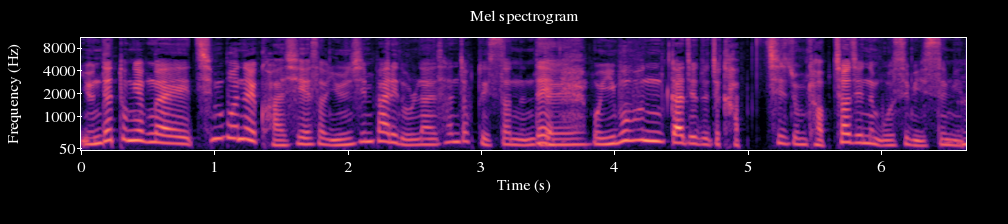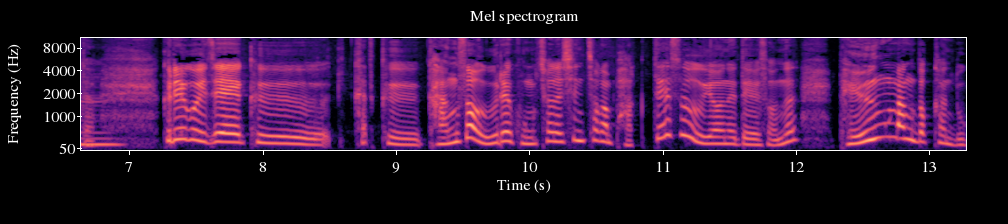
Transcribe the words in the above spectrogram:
윤 대통령과의 친분을 과시해서 윤심팔이 논란을 산 적도 있었는데 네. 뭐이 부분까지도 이제 같이 좀 겹쳐지는 모습이 있습니다. 음. 그리고 이제 그, 가- 그 강서을에 공천을 신청한 박대수 의원에 대해서는 배은망덕한 노,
